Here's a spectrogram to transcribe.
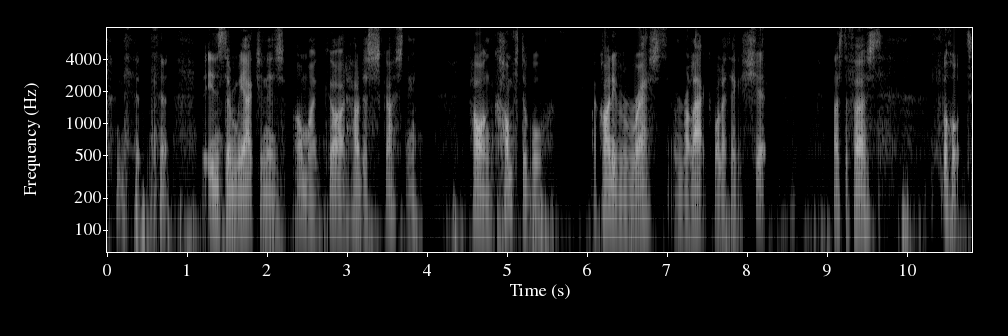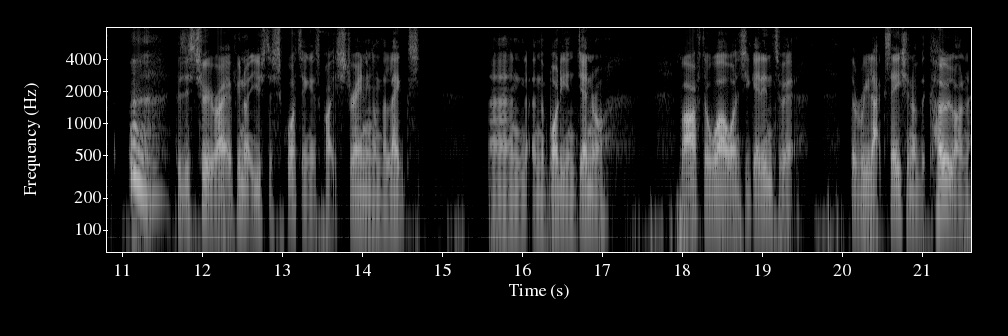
the, the instant reaction is, oh my god, how disgusting how uncomfortable. I can't even rest and relax while I take a shit. That's the first thought. Because it's true, right? If you're not used to squatting, it's quite straining on the legs and, and the body in general. But after a while, once you get into it, the relaxation of the colon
